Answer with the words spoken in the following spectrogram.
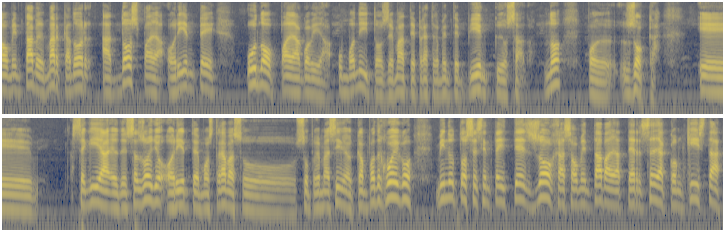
aumentaba el marcador a 2 para Oriente, 1 para Guavirá. Un bonito remate prácticamente bien cruzado, ¿no? Por Zoca. Eh, seguía el desarrollo, Oriente mostraba su supremacía en el campo de juego. Minuto 63, Rojas aumentaba la tercera conquista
